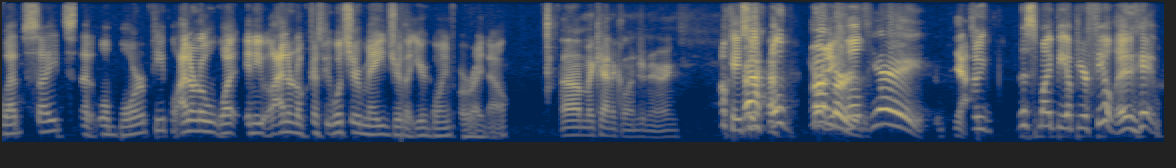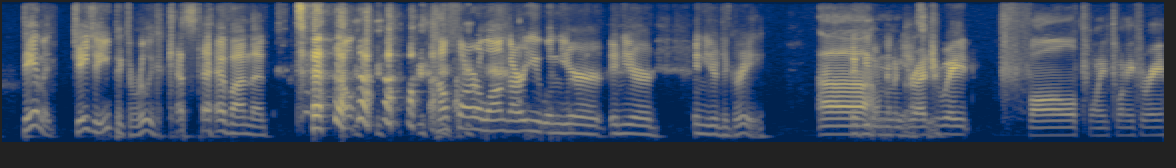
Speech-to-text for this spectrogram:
websites that will bore people. I don't know what any I don't know, Crispy, what's your major that you're going for right now? Uh, mechanical engineering. Okay, so oh all right, well, Numbers, yay! this might be up your field. And hey, damn it, JJ, you picked a really good guest to have on then. How far along are you in your in your in your degree? Uh, you don't I'm gonna graduate fall 2023.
